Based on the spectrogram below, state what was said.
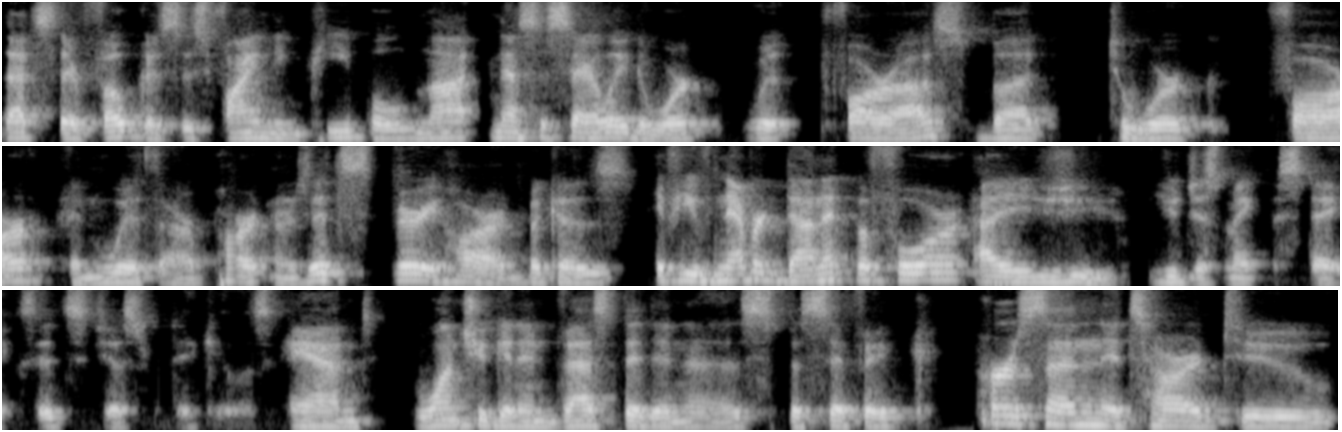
that's their focus is finding people not necessarily to work with for us but to work for and with our partners. It's very hard because if you've never done it before I, you, you just make mistakes. It's just ridiculous. And once you get invested in a specific person it's hard to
